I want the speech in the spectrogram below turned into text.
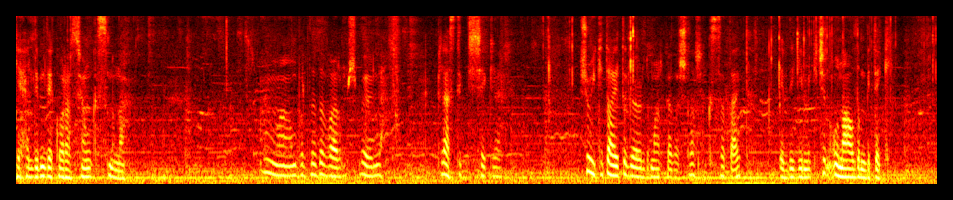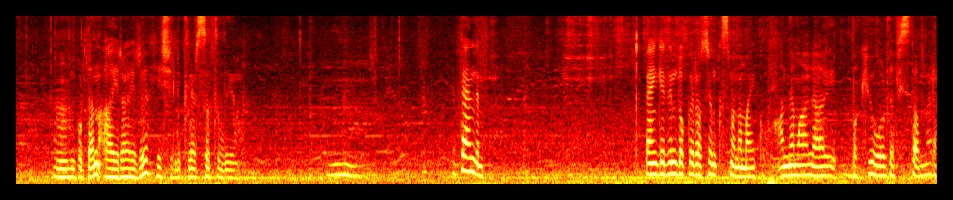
Geldim dekorasyon kısmına. Ama burada da varmış böyle plastik çiçekler. Şu iki taytı gördüm arkadaşlar. Kısa tayt. Evde giymek için onu aldım bir tek. Buradan ayrı ayrı yeşillikler satılıyor. Hmm. Efendim. Ben geldim dekorasyon kısmına Mayko. Annem hala bakıyor orada fistanlara.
